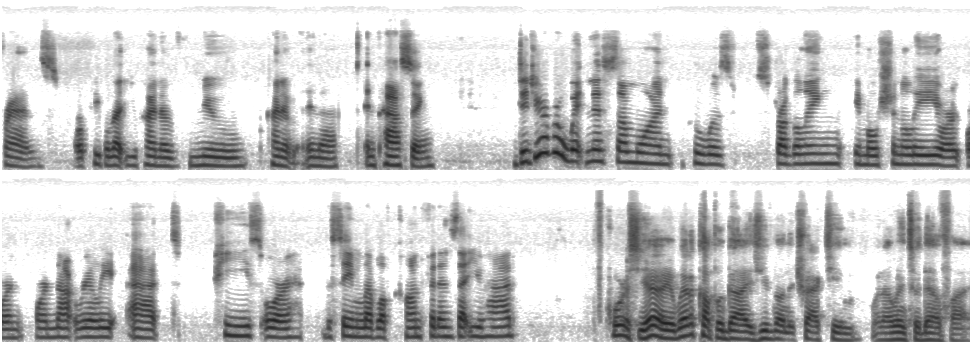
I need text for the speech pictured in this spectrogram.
friends or people that you kind of knew kind of in a in passing did you ever witness someone who was struggling emotionally or or or not really at peace or the same level of confidence that you had? Of course yeah. We had a couple guys. Even on the track team when i went to adelphi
